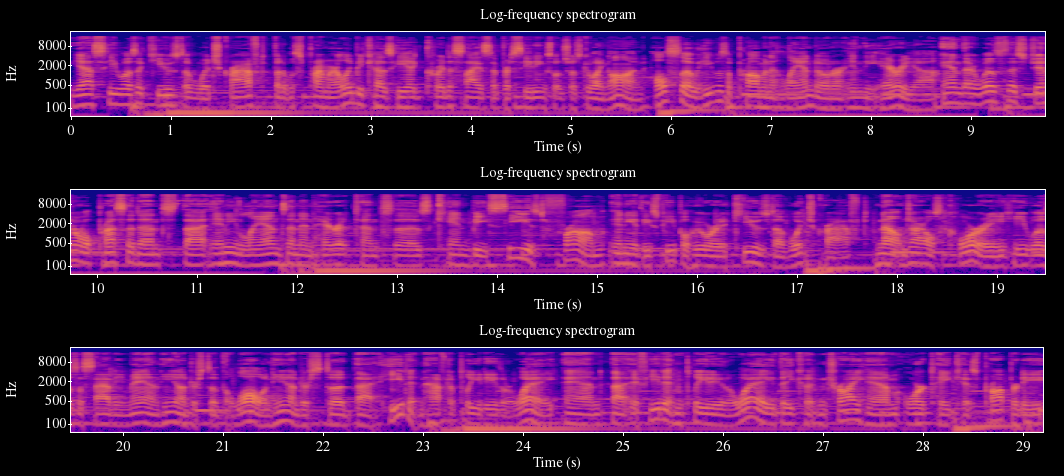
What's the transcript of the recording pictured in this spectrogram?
yes, he was accused of witchcraft, but it was primarily because he had criticized the proceedings which was going on. Also, he was a prominent landowner in the area, and there was this general precedence that any lands and inheritances can be seized from any of these people who were accused of witchcraft. Now, Giles Corey, he was a savvy man. He understood the law and he understood that he didn't have to plead either way, and that if he didn't plead either way, they couldn't try him or take his property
